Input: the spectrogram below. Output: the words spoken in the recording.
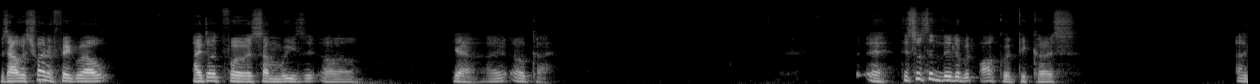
Because I was trying to figure out, I thought for some reason, uh, yeah, I, okay. Uh, this was a little bit awkward because uh,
